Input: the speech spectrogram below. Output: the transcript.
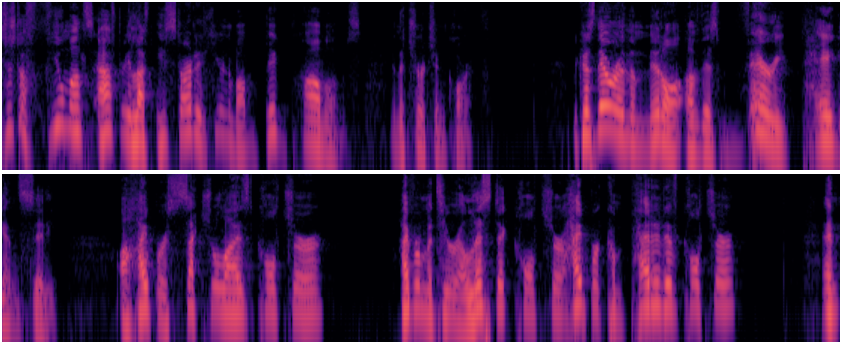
just a few months after he left, he started hearing about big problems in the church in Corinth because they were in the middle of this very pagan city, a hyper sexualized culture, hyper materialistic culture, hyper competitive culture. And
